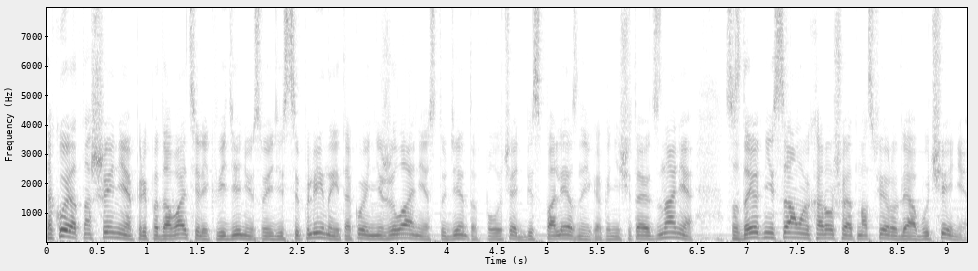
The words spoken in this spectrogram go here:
Такое отношение преподавателей к ведению своей дисциплины и такое нежелание студентов получать бесполезные, как они считают, знания, создает не самую хорошую атмосферу для обучения.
